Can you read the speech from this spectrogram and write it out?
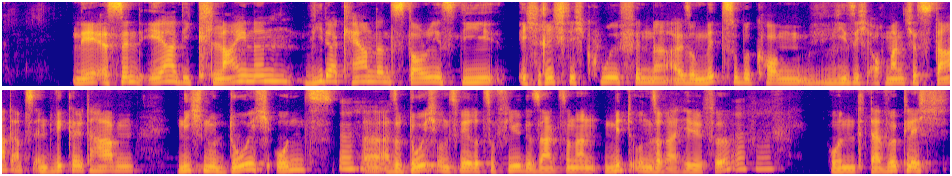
nee, es sind eher die kleinen, wiederkehrenden Stories, die ich richtig cool finde. Also mitzubekommen, wie sich auch manche Startups entwickelt haben. Nicht nur durch uns, mhm. äh, also durch uns wäre zu viel gesagt, sondern mit unserer Hilfe. Mhm und da wirklich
